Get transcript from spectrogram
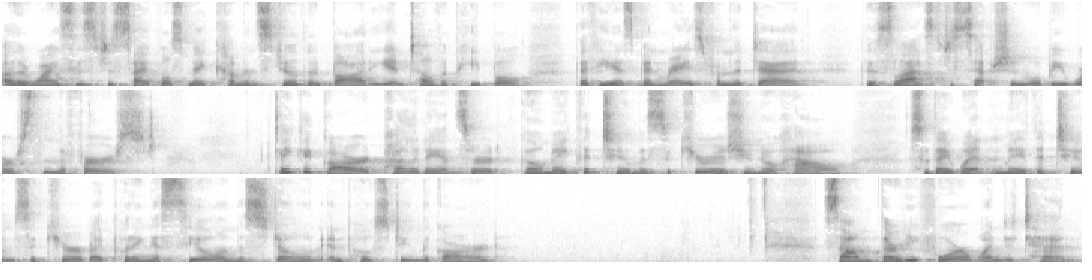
Otherwise, his disciples may come and steal the body and tell the people that he has been raised from the dead. This last deception will be worse than the first. Take a guard, Pilate answered. Go make the tomb as secure as you know how. So they went and made the tomb secure by putting a seal on the stone and posting the guard. Psalm 34 1 to 10.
